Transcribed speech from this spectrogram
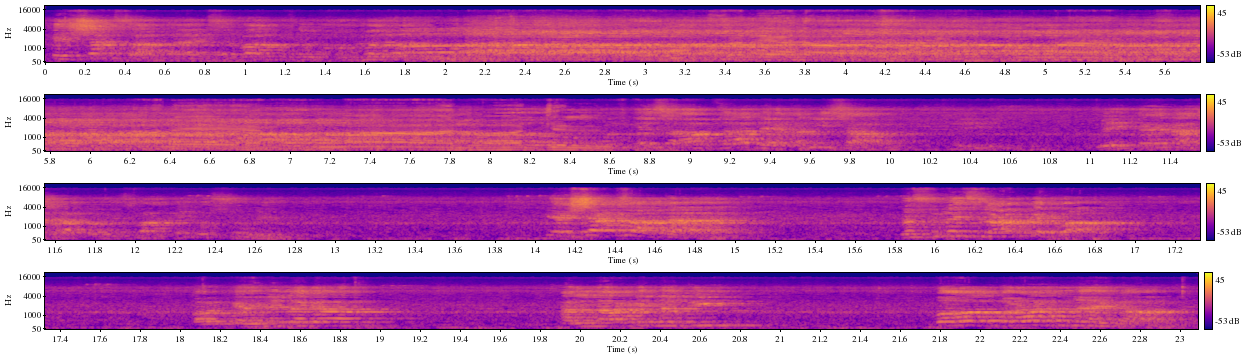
एक शख्स आता है सलवार तो मोहम्मद साहबजादे कहना चाहता हूँ इस बात के उसूल शख्स आता है रसूल इस्लाम के पास और कहने लगा, अल्लाह के नबी, बहुत बड़ा गुनहगार।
